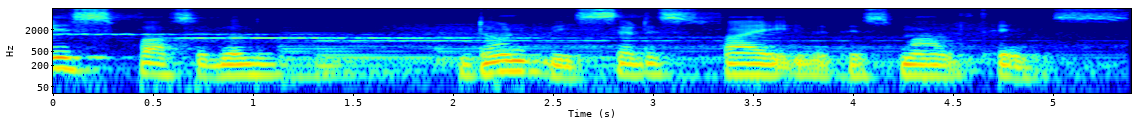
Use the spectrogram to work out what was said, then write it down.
Is possible. Don't be satisfied with small things.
